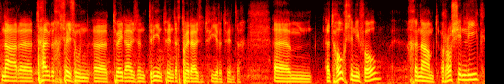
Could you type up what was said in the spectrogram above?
naar het huidige seizoen eh, 2023-2024. Ehm, het hoogste niveau, genaamd Roshin League.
